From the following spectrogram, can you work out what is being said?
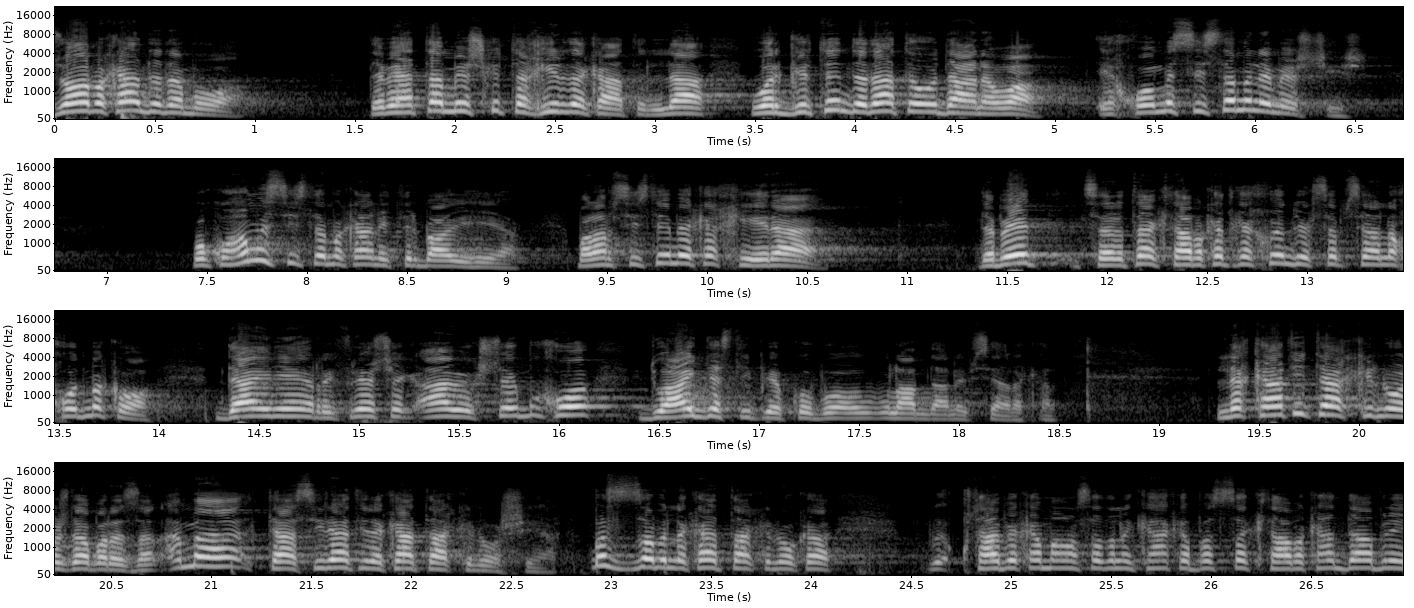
جوابەکان دەدەمەوە دەبێت هەتا مشکت تەغیر دەکاتن لە وەرگتن دەداتەوە دانەوە ئێخۆ من سیستەمە لە مێشتیش وەکو هەموو سیستەمەکانی ترباوی هەیە بەڵام سیستەمێکە خێرا دەبێت سەرەتا کتابەکەت کە خوێن دوێک سەپسیان لە خۆت مەکەوە داینێ ڕیفرێشێک ئاوێک شتێک بخۆ دوای دەستی پێکۆ بۆ وڵامدانە پرسیارەکان لە کاتی تاقیکردنەوەشدا بەڕێزان ئەمە تاسیراتی لە کات تاقیکردنەوەشەیە بەس زەبر لە کات تاقیکردنەوەکە قوتابەکە مامۆستا دەڵێن کاکە بەسە کتابەکان دابنێ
